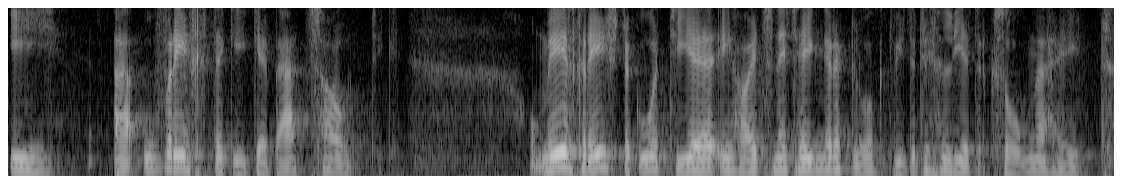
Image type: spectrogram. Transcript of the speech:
in eine aufrichtige Gebetshaltung. Und wir Christen, gut, hier, ich habe jetzt nicht hingeschaut, wie die Lieder gesungen habt.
